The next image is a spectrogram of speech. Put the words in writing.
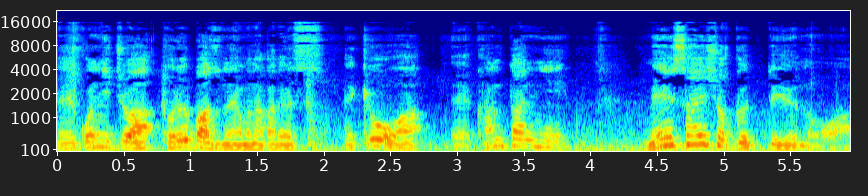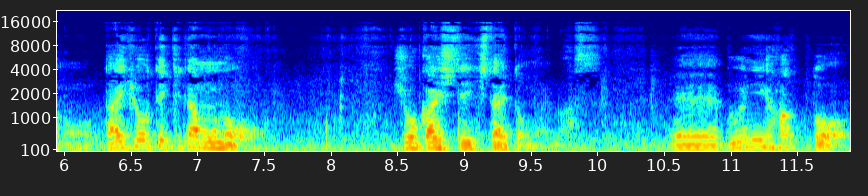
えー、こんにちは。トルーパーズの山中です、えー、今日は、えー、簡単に迷彩色っていうのをあの代表的なものを紹介していきたいと思います、えブーニーハット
